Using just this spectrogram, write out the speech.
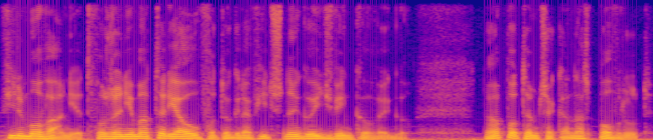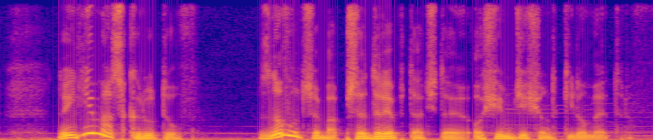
filmowanie, tworzenie materiału fotograficznego i dźwiękowego. No a potem czeka nas powrót. No i nie ma skrótów. Znowu trzeba przedreptać te 80 kilometrów.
